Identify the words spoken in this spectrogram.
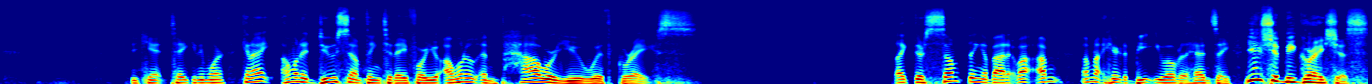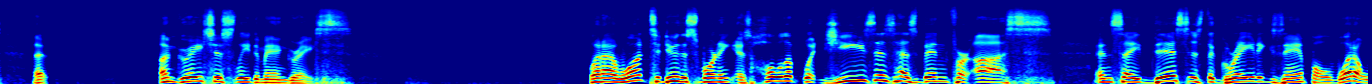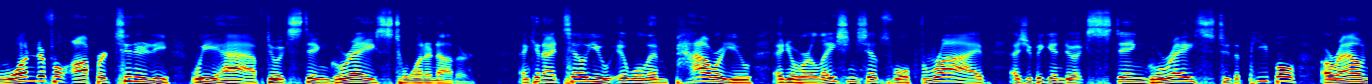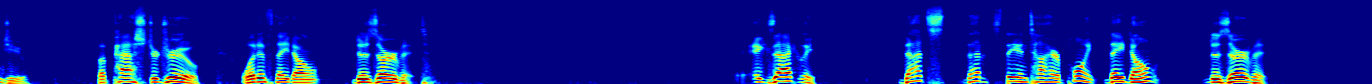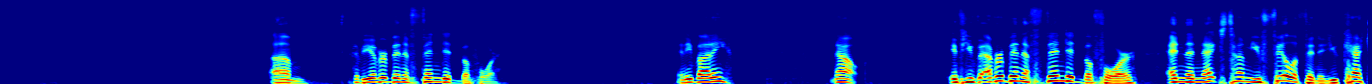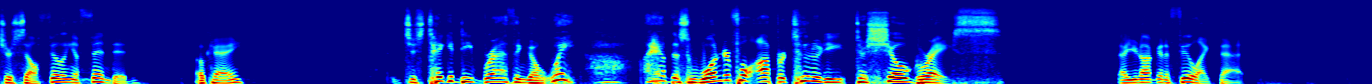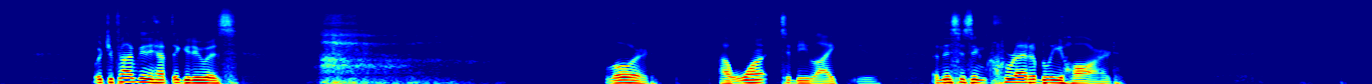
you can't take anymore. Can i i want to do something today for you. I want to empower you with grace. Like there's something about it. Well, i'm i'm not here to beat you over the head and say you should be gracious. That ungraciously demand grace. What I want to do this morning is hold up what Jesus has been for us and say, This is the great example. What a wonderful opportunity we have to extend grace to one another. And can I tell you, it will empower you and your relationships will thrive as you begin to extend grace to the people around you. But, Pastor Drew, what if they don't deserve it? Exactly. That's that's the entire point. They don't deserve it. Um, have you ever been offended before? Anybody? Now, if you've ever been offended before, and the next time you feel offended, you catch yourself feeling offended, okay? Just take a deep breath and go, wait, I have this wonderful opportunity to show grace. Now, you're not going to feel like that. What you're probably going to have to do is, Lord, I want to be like you. And this is incredibly hard.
